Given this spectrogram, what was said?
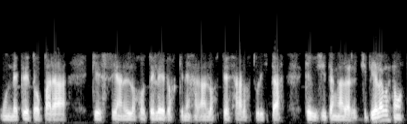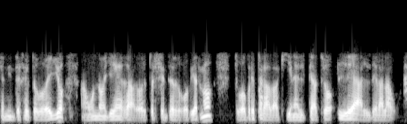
un decreto para que sean los hoteleros quienes hagan los test a los turistas que visitan al archipiélago. Estamos pendientes de todo ello. Aún no ha llegado el presidente del Gobierno. Todo preparado aquí en el Teatro Leal de la Laguna.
